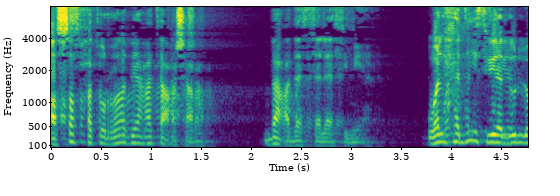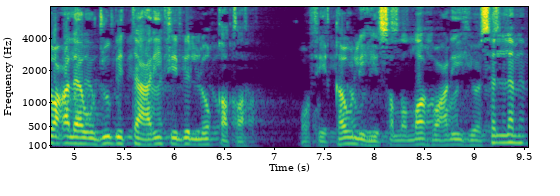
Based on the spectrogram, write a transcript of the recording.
الصفحة الرابعة عشرة بعد الثلاثمائة. والحديث يدل على وجوب التعريف باللقطة. وفي قوله صلى الله عليه وسلم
